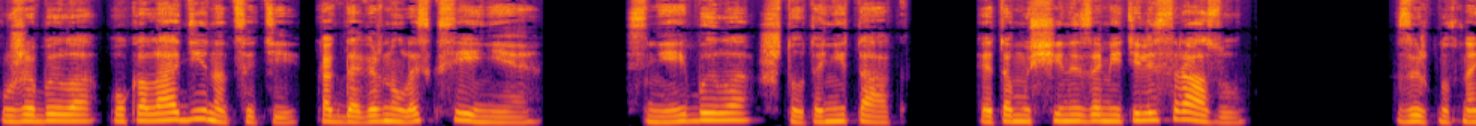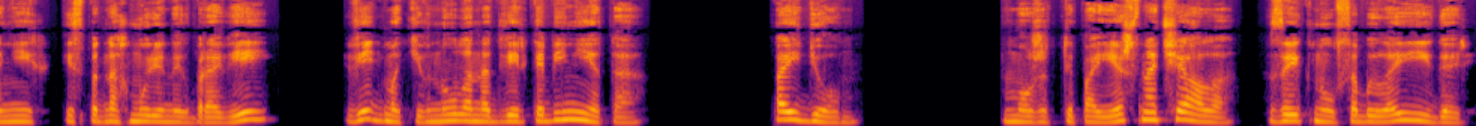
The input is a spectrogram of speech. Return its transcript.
Уже было около одиннадцати, когда вернулась Ксения. С ней было что-то не так. Это мужчины заметили сразу. Зыркнув на них из-под нахмуренных бровей, ведьма кивнула на дверь кабинета. «Пойдем». «Может, ты поешь сначала?» – заикнулся было Игорь.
